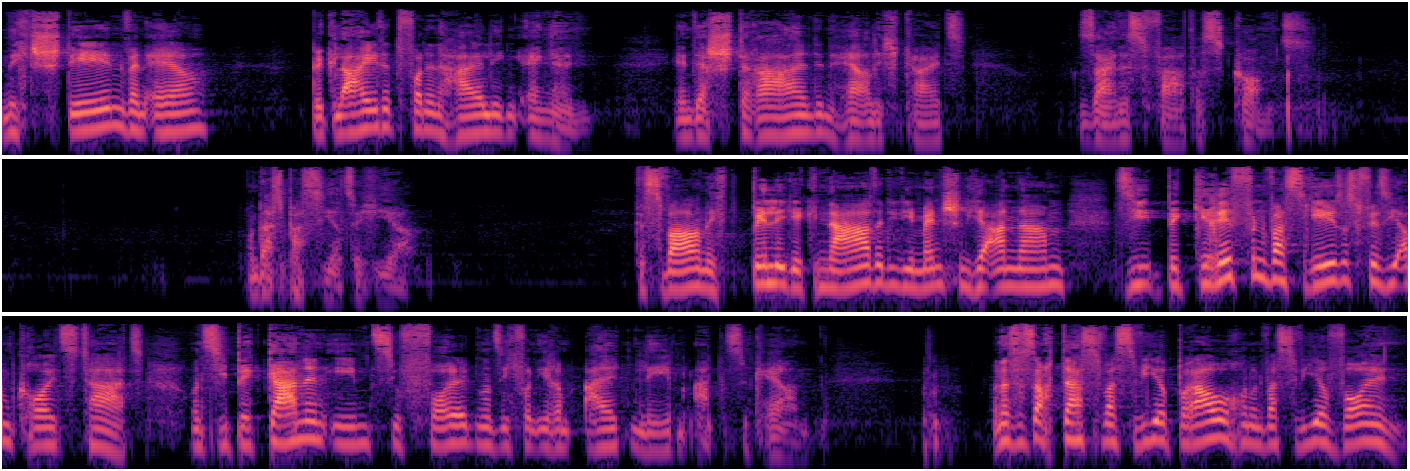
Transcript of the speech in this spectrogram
nicht stehen, wenn er, begleitet von den heiligen Engeln, in der strahlenden Herrlichkeit seines Vaters kommt. Und das passierte hier. Das war nicht billige Gnade, die die Menschen hier annahmen. Sie begriffen, was Jesus für sie am Kreuz tat. Und sie begannen ihm zu folgen und sich von ihrem alten Leben abzukehren. Und das ist auch das, was wir brauchen und was wir wollen.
